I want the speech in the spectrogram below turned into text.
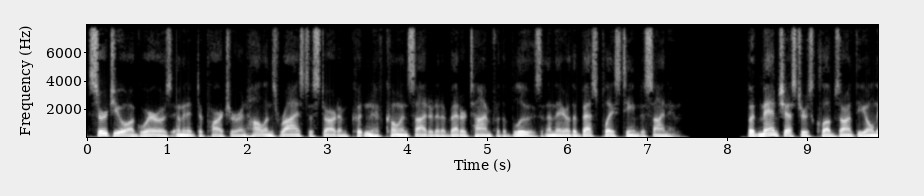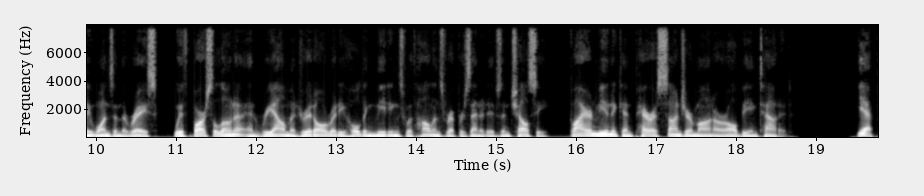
Sergio Aguero's imminent departure and Haaland's rise to stardom couldn't have coincided at a better time for the Blues, and they are the best placed team to sign him. But Manchester's clubs aren't the only ones in the race, with Barcelona and Real Madrid already holding meetings with Haaland's representatives, and Chelsea, Bayern Munich, and Paris Saint Germain are all being touted. Yep,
